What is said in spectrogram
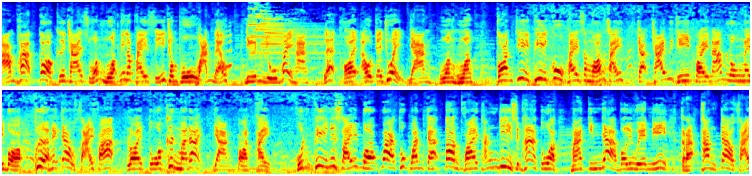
ตามภาพก็คือชายสวมหมวกนิรภัยสีชมพูหวานแหวว ยืนอยู่ไม่ห่าง และคอยเอาใจช่วยอย่างห่วงห่วง ก่อนที่พี่กู้ภัยสมองใส จะใช้วิธีปล่อยน้ำลงในบ่อ เพื่อให้เจ้าสายฟ้าลอยตัวขึ้นมาได้อย่างปลอดภัย คุณพี่นิสัยบอกว่าทุกวันจะต้อนควายทั้ง 25 ตัว มากินหญ้าบริเวณนี้ กระทั่งเจ้าสาย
